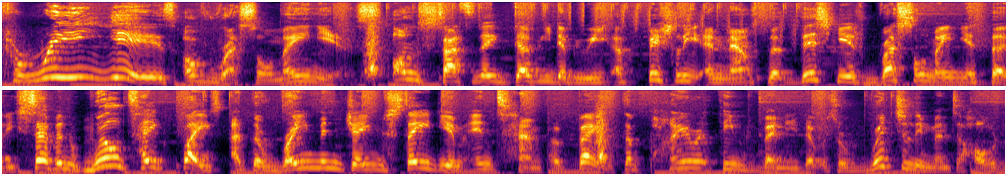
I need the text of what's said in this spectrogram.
three years of WrestleManias. On Saturday, WWE officially announced that this year's WrestleMania 37 will take place at the Raymond James Stadium in Tampa Bay, the pirate-themed venue that was originally meant to hold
